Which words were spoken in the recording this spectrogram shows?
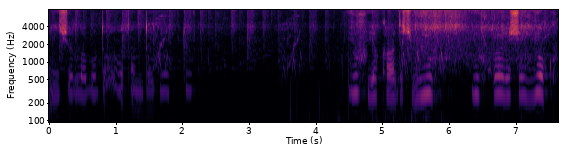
inşallah burada adam da yoktur. Yuh ya kardeşim yuh. Yuh böyle şey yok.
